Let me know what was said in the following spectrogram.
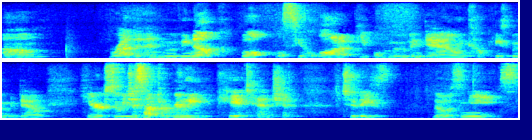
um, rather than moving up. Well, we'll see a lot of people moving down, companies moving down here. So we just have to really pay attention to these those needs.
